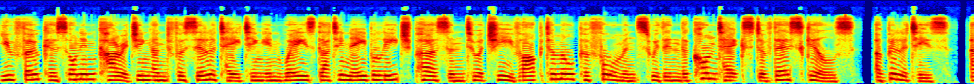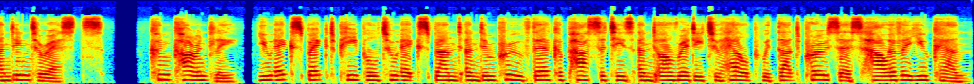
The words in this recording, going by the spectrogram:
you focus on encouraging and facilitating in ways that enable each person to achieve optimal performance within the context of their skills, abilities, and interests. Concurrently, you expect people to expand and improve their capacities and are ready to help with that process however you can.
